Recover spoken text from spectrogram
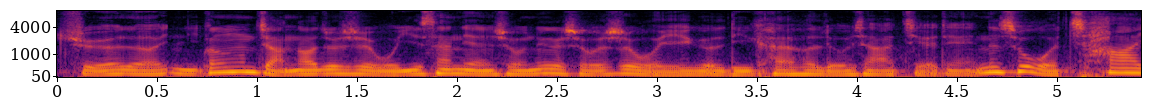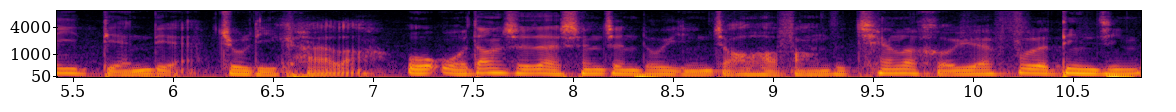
觉得。你刚刚讲到，就是我一三年的时候，那个时候是我一个离开和留下节点。那时候我差一点点就离开了。我我当时在深圳都已经找好房子，签了合约，付了定金，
